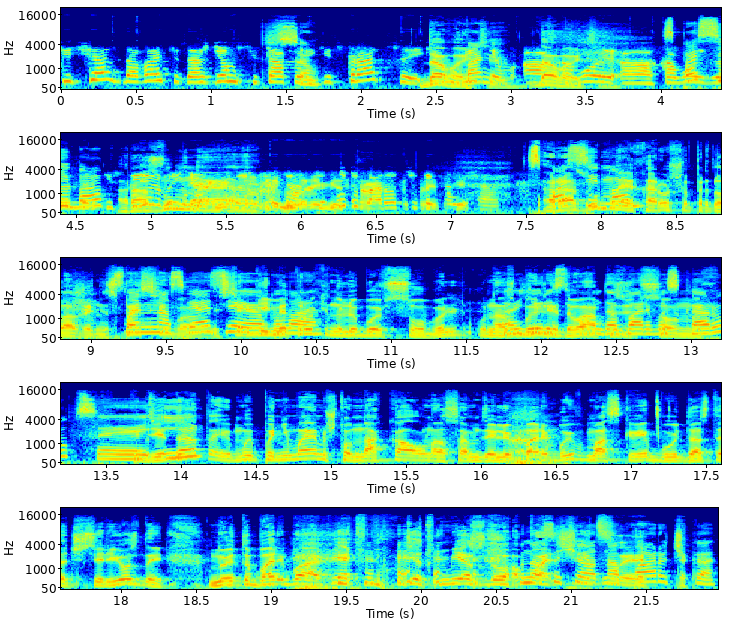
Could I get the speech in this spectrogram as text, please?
Сейчас давайте дождемся этапа Все. регистрации давайте, и увидим, а, давайте. кого, а, кого Спасибо. Разумное, я. Разумное, хорошее предложение. Спасибо. Сергей Митрохин и Любовь Соболь. У нас были два оппозиционных кандидата, и... и мы понимаем, что накал, на самом деле, борьбы в Москве будет достаточно серьезный, но эта борьба опять будет между У нас еще одна парочка,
